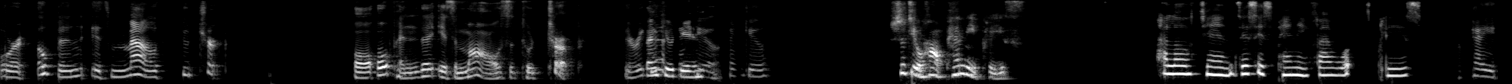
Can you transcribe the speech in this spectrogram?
or opened its mouth to chirp. or opened its mouth to chirp. Very Thank good. you, Thank you. Thank you. 十九号 Penny please。 Hello, Jane. This is Penny. Five words, please. Okay.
